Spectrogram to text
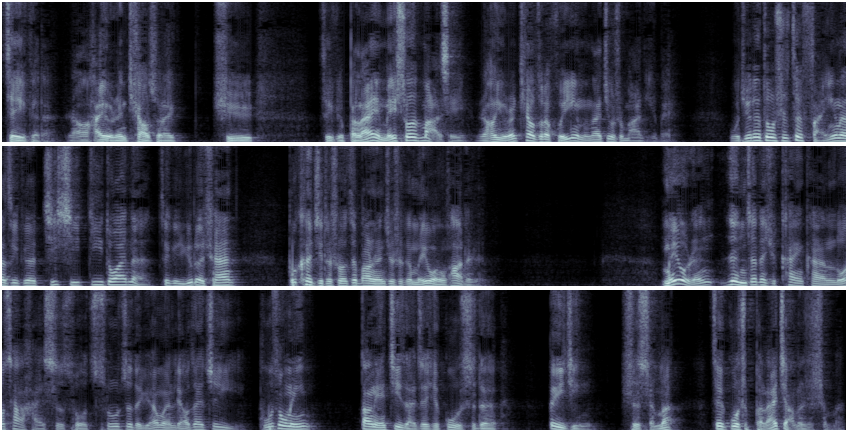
这个的，然后还有人跳出来去这个本来也没说骂谁，然后有人跳出来回应了，那就是骂你呗。我觉得都是这反映了这个极其低端的这个娱乐圈。不客气的说，这帮人就是个没文化的人。没有人认真的去看一看《罗刹海市》所出自的原文《聊斋志异》，蒲松龄当年记载这些故事的背景是什么？这故事本来讲的是什么？《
